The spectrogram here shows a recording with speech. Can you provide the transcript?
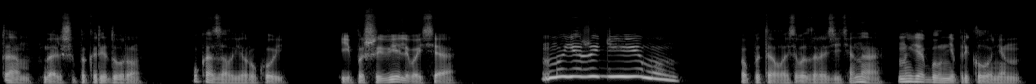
«Там, дальше по коридору», — указал я рукой. «И пошевеливайся!» «Но я же демон!» Попыталась возразить она, но я был непреклонен.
